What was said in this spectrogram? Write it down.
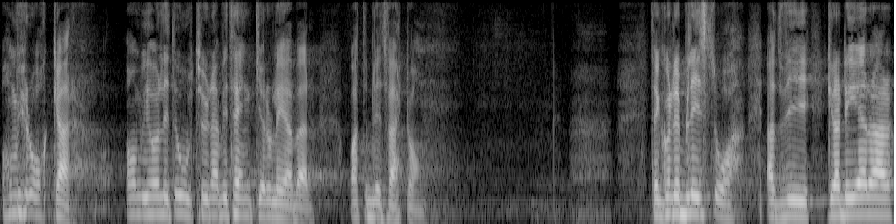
om vi råkar, om vi har lite otur när vi tänker och lever och att det blir tvärtom. Tänk om det blir så att vi graderar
